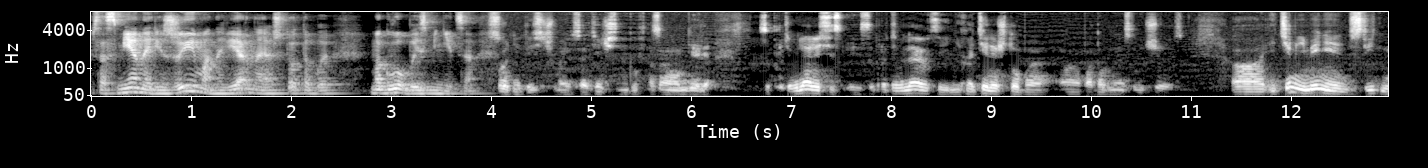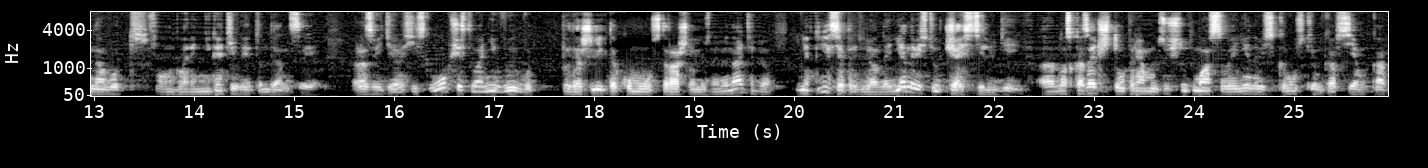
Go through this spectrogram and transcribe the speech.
со сменой режима, наверное, что-то бы могло бы измениться. Сотни тысяч моих соотечественников на самом деле сопротивлялись и сопротивляются, и не хотели, чтобы а, подобное случилось. А, и тем не менее, действительно, вот, условно говоря, негативные тенденции развития российского общества, они вы, подошли к такому страшному знаменателю. Нет, есть определенная ненависть у части людей, а, но сказать, что прям существует массовая ненависть к русским, ко всем, как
